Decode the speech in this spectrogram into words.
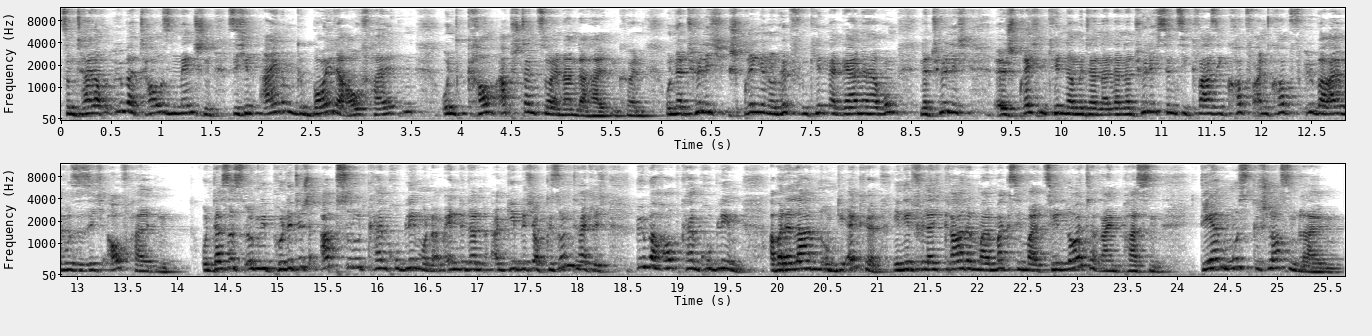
zum Teil auch über tausend Menschen sich in einem Gebäude aufhalten und kaum Abstand zueinander halten können. Und natürlich springen und hüpfen Kinder gerne herum, natürlich äh, sprechen Kinder miteinander, natürlich sind sie quasi Kopf an Kopf überall, wo sie sich aufhalten. Und das ist irgendwie politisch absolut kein Problem und am Ende dann angeblich auch gesundheitlich überhaupt kein Problem. Aber der Laden um die Ecke, in den vielleicht gerade mal maximal zehn Leute reinpassen, der muss geschlossen bleiben.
